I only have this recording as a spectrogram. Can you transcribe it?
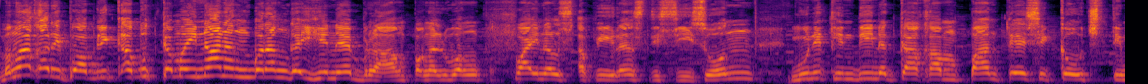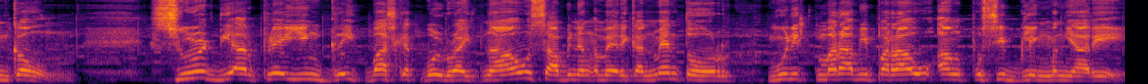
Mga ka-Republic, abot kamay na ng Barangay Ginebra ang pangalawang finals appearance this season, ngunit hindi nagkakampante si Coach Tim Cone. Sure, they are playing great basketball right now, sabi ng American mentor, ngunit marami pa raw ang posibleng mangyari.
